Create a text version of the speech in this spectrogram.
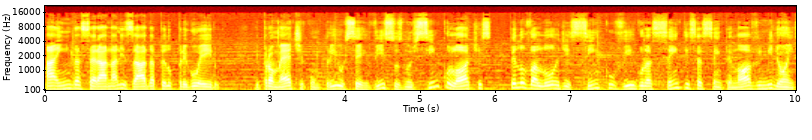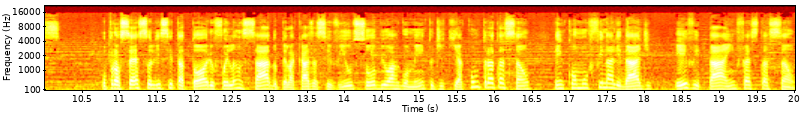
ainda será analisada pelo pregoeiro e promete cumprir os serviços nos cinco lotes pelo valor de 5,169 milhões. O processo licitatório foi lançado pela Casa Civil sob o argumento de que a contratação tem como finalidade evitar a infestação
